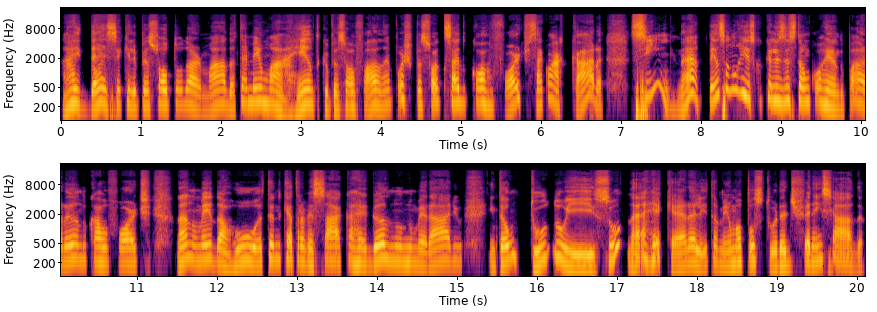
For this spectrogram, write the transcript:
aí desce aquele pessoal todo armado, até meio marrento que o pessoal fala, né? Poxa, o pessoal que sai do carro forte sai com a cara. Sim, né? Pensa no risco que eles estão correndo, parando o carro forte, né? No meio da rua, tendo que atravessar, carregando no numerário. Então, tudo isso, né? Requer ali também uma postura postura diferenciada.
